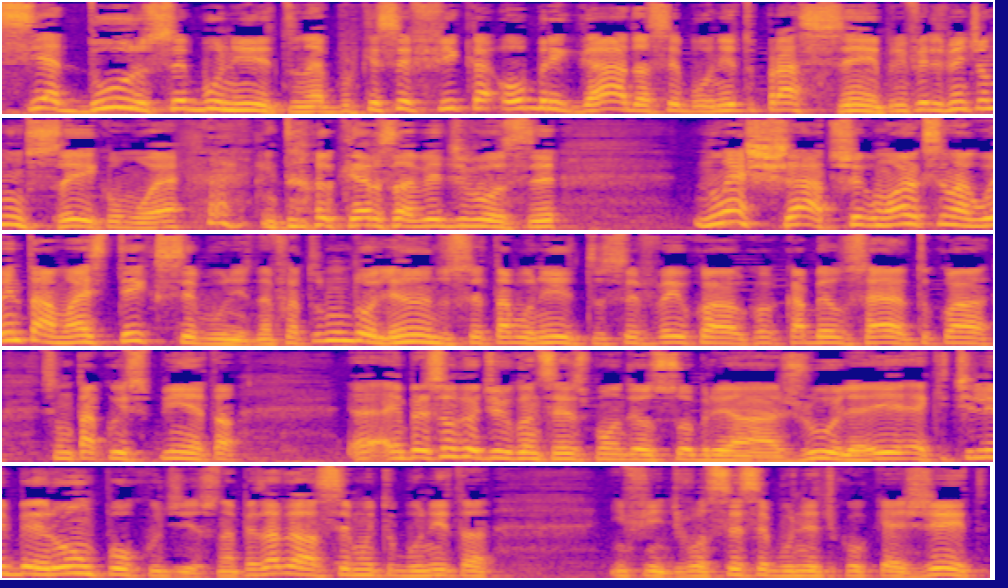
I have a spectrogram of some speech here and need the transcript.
se é duro ser bonito, né? Porque você fica obrigado a ser bonito para sempre. Infelizmente eu não sei como é, então eu quero saber de você. Não é chato, chega uma hora que você não aguenta mais, tem que ser bonito, né? Fica todo mundo olhando, você tá bonito, você veio com, a- com o cabelo certo, com a, você não tá com espinha e tal. É, A impressão que eu tive quando você respondeu sobre a Júlia é que te liberou um pouco disso, né? Apesar dela ser muito bonita, enfim, de você ser bonita de qualquer jeito,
